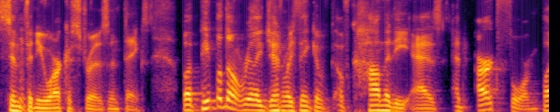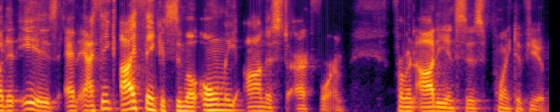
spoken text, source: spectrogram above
symphony orchestras and things. But people don't really generally think of, of comedy as an art form, but it is. And I think I think it's the only honest art form from an audience's point of view.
